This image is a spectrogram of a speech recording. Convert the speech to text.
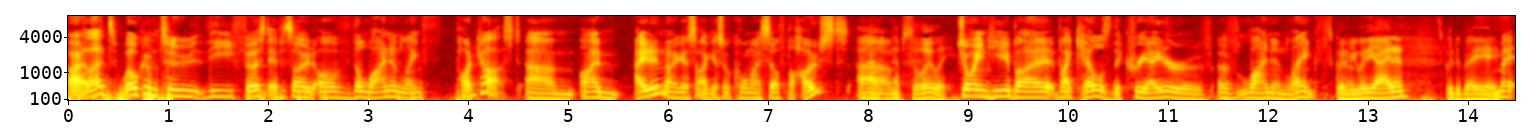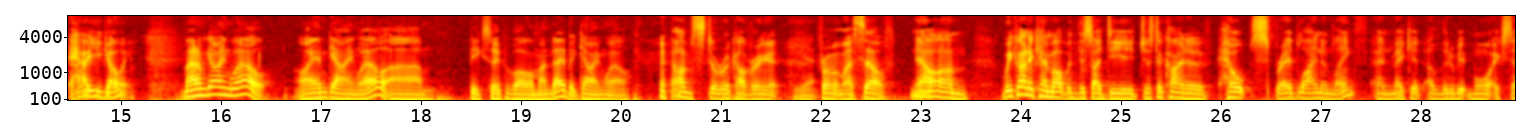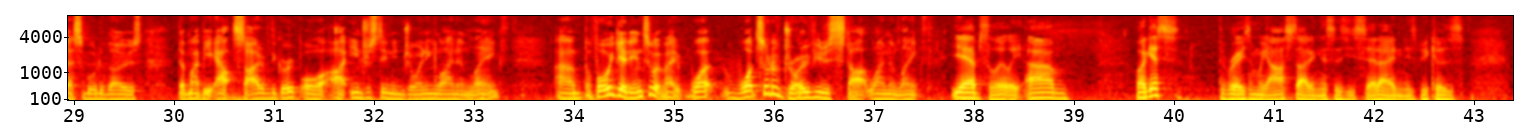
All right, lads. Welcome to the first episode of the Line and Length podcast. Um, I'm Aiden. I guess I guess I'll call myself the host. Um, Absolutely. joined here by by Kells, the creator of, of Line and Length. It's good to be with you, Aiden. It's good to be here. Mate, how are you going? Mate, I'm going well. I am going well. Um, big Super Bowl on Monday, but going well. I'm still recovering it Yeah. from it myself. Now, um, we kind of came up with this idea just to kind of help spread line and length and make it a little bit more accessible to those that might be outside of the group or are interested in joining line and length. Um, before we get into it, mate, what what sort of drove you to start line and length? Yeah, absolutely. Um, well, I guess the reason we are starting this, as you said, Aiden, is because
